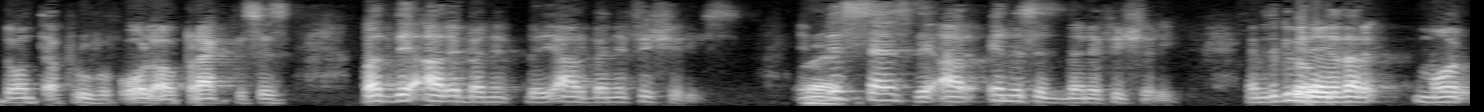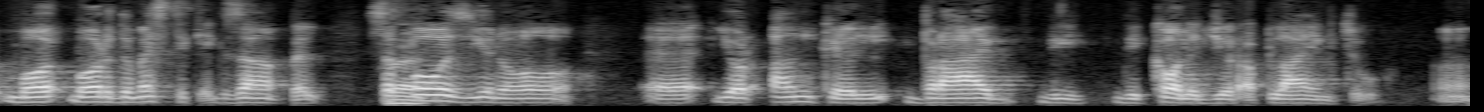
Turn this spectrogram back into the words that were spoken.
don't approve of all our practices. But they are a they are beneficiaries. In right. this sense, they are innocent beneficiary. And to give you another more, more, more domestic example, suppose, right. you know, uh, your uncle bribed the, the college you're applying to uh,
